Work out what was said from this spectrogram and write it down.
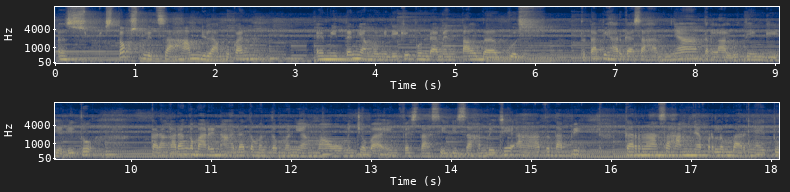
eh, stock split saham dilakukan emiten yang memiliki fundamental bagus tetapi harga sahamnya terlalu tinggi. Jadi itu kadang-kadang kemarin ada teman-teman yang mau mencoba investasi di saham BCA tetapi karena sahamnya per lembarnya itu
